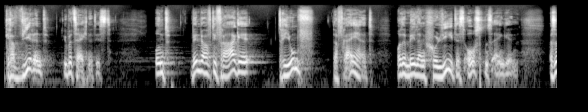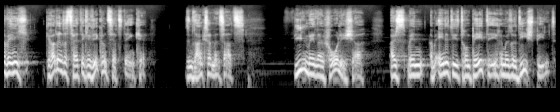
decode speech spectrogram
gravierend überzeichnet ist. Und wenn wir auf die Frage Triumph der Freiheit oder Melancholie des Ostens eingehen. Also wenn ich gerade an das zweite Klavierkonzert denke, den langsamen Satz, viel melancholischer, als wenn am Ende die Trompete ihre Melodie spielt,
